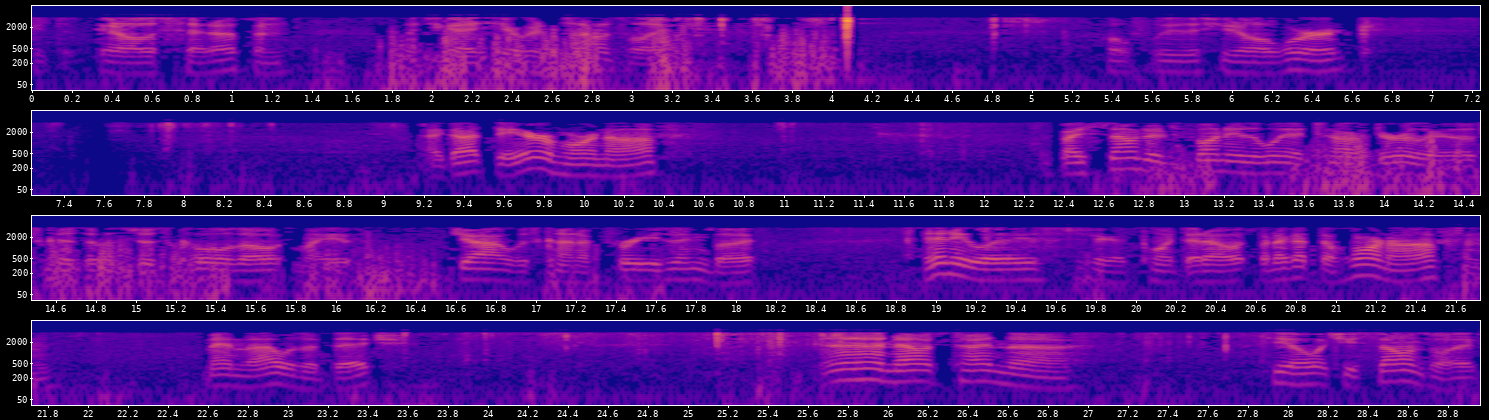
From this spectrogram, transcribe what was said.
get, the, get all this set up, and let you guys hear what it sounds like. Hopefully this should all work. I got the air horn off. If I sounded funny the way I talked earlier, that's because it was just cold out. My jaw was kind of freezing, but anyways, I I'd point that out. But I got the horn off, and man, that was a bitch. And now it's time to see how what she sounds like.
